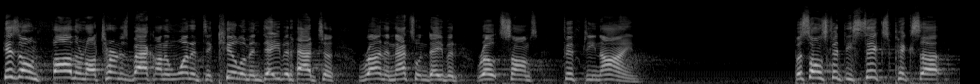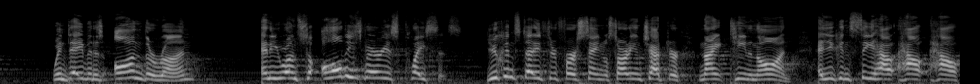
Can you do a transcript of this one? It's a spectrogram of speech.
His own father in law turned his back on him, wanted to kill him, and David had to run. And that's when David wrote Psalms 59. But Psalms 56 picks up when David is on the run and he runs to all these various places. You can study through 1 Samuel, starting in chapter 19 and on, and you can see how, how, how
